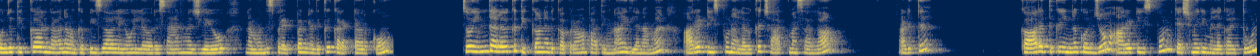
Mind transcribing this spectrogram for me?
கொஞ்சம் திக்காக இருந்தால் தான் நமக்கு பிஸ்ஸாலேயோ இல்லை ஒரு சாண்ட்விச்லேயோ நம்ம வந்து ஸ்ப்ரெட் பண்ணுறதுக்கு கரெக்டாக இருக்கும். ஸோ இந்த அளவுக்கு திக்கானதுக்கு அப்புறமா பார்த்தீங்கன்னா இதில் நம்ம அரை டீஸ்பூன் அளவுக்கு சாட் மசாலா அடுத்து காரத்துக்கு இன்னும் கொஞ்சம் அரை டீஸ்பூன் காஷ்மீரி மிளகாய் தூள்.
